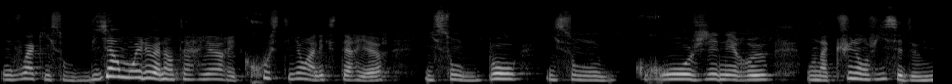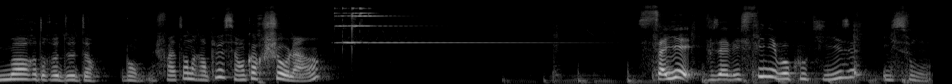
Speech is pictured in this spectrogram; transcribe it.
On voit qu'ils sont bien moelleux à l'intérieur et croustillants à l'extérieur. Ils sont beaux, ils sont gros, généreux. On n'a qu'une envie, c'est de mordre dedans. Bon, il faut attendre un peu, c'est encore chaud là. Hein Ça y est, vous avez fini vos cookies. Ils sont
